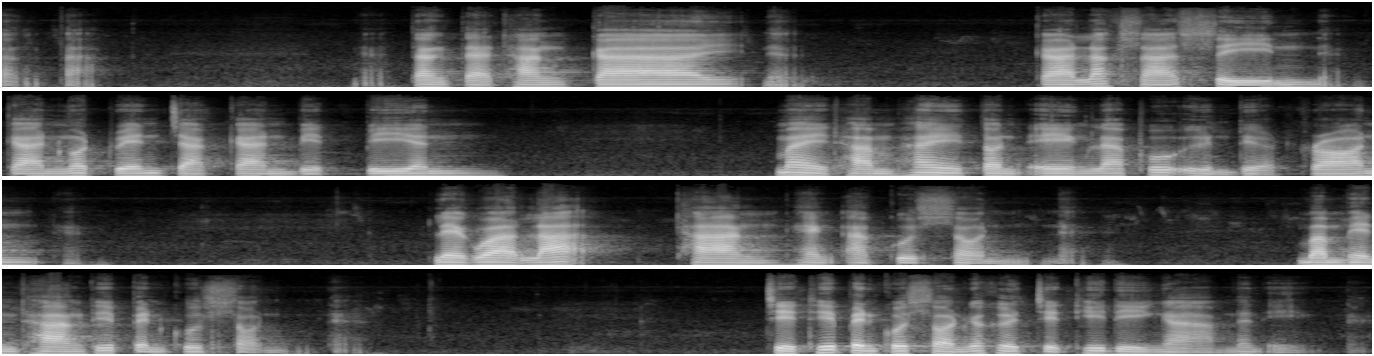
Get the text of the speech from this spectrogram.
ต่างๆนะตั้งแต่ทางกายนะการรักษาศีลนะการงดเว้นจากการเบียดเบียน ไม่ทำให้ตนเองและผู้อื่นเดือดร้อน เรียกว่าละทางแห่งอกุศลนะบำเพ็ญทางที่เป็นกุศลนะจิตที่เป็นกุศลก็คือจิตที่ดีงามนั่นเองนะ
